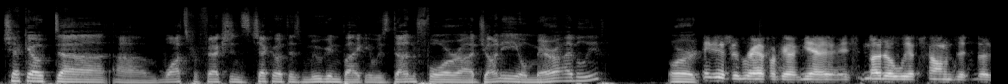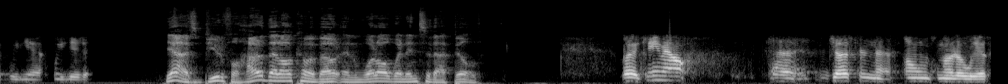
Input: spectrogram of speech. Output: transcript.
check out uh, um, Watts Perfections. Check out this Mugen bike. It was done for uh, Johnny O'Mara, I believe, or It's a replica. Yeah, it's Moto Whips owns it, but we, yeah, we did it. yeah, it's beautiful. How did that all come about, and what all went into that build? But it came out. Uh, Justin that owns Moto Whips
